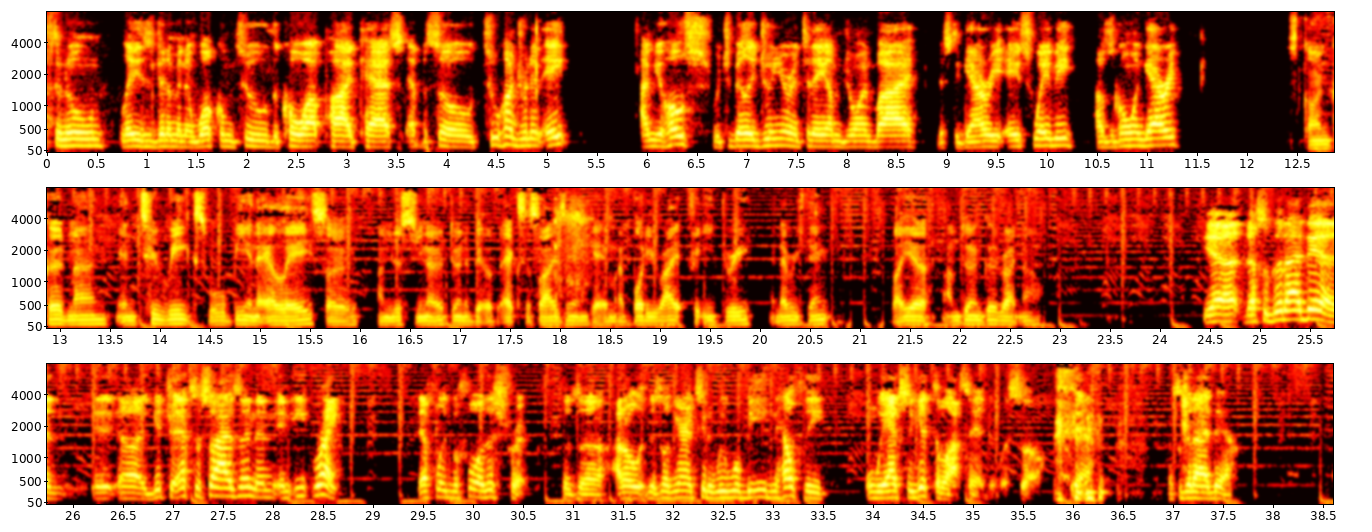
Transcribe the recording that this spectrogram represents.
afternoon, ladies and gentlemen, and welcome to the Co op Podcast, episode 208. I'm your host, Richard Bailey Jr., and today I'm joined by Mr. Gary A. Swaby. How's it going, Gary? It's going good, man. In two weeks, we'll be in LA, so I'm just, you know, doing a bit of exercising, getting my body right for E3 and everything. But yeah, I'm doing good right now. Yeah, that's a good idea. Uh, get your exercise in and, and eat right definitely before this trip because uh, I don't. There's no guarantee that we will be eating healthy when we actually get to Los Angeles. So yeah, that's a good idea.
